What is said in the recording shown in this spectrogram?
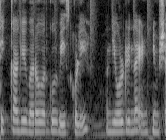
ತಿಕ್ಕಾಗಿ ಬರೋವರೆಗೂ ಬೇಯಿಸ್ಕೊಳ್ಳಿ. ಒಂದು ಏಳರಿಂದ ಎಂಟು ನಿಮಿಷ.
